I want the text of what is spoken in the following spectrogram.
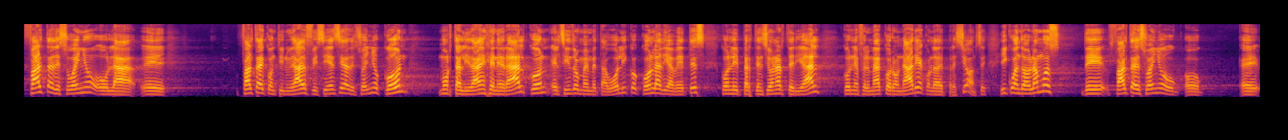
falta de sueño o la... Eh, falta de continuidad, eficiencia del sueño con mortalidad en general, con el síndrome metabólico, con la diabetes, con la hipertensión arterial, con la enfermedad coronaria, con la depresión. Y cuando hablamos de falta de sueño o, eh,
